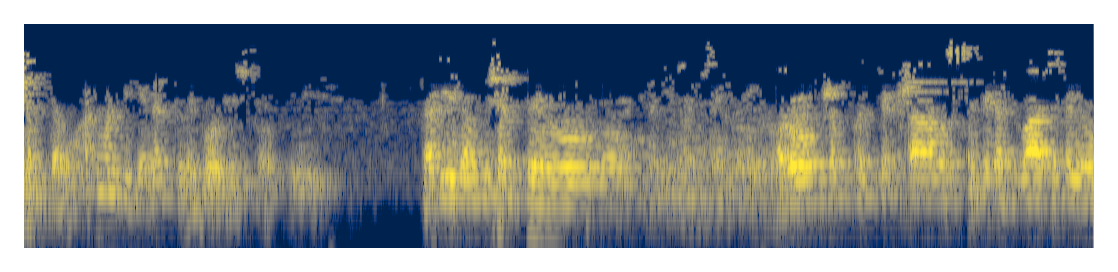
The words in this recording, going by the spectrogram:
శబ్దం అటువంటి జగత్తుని బోధిస్తుంది. తదిదం శబ్దయో పరోక్ష ప్రత్యక్షావస్థ జగద్వాచకయో.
